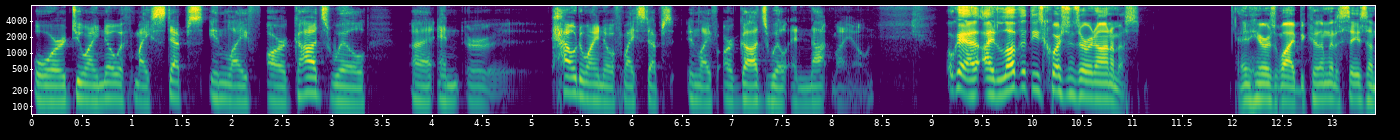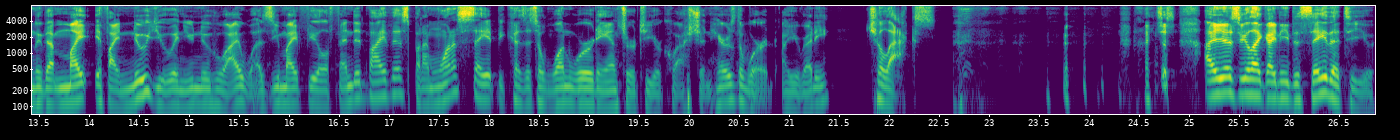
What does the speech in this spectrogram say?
Or do I know if my steps in life are God's will uh, and or how do I know if my steps in life are God's will and not my own? Okay, I, I love that these questions are anonymous. And here's why because I'm going to say something that might, if I knew you and you knew who I was, you might feel offended by this, but I want to say it because it's a one word answer to your question. Here's the word. Are you ready? Chillax. I just I just feel like I need to say that to you.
